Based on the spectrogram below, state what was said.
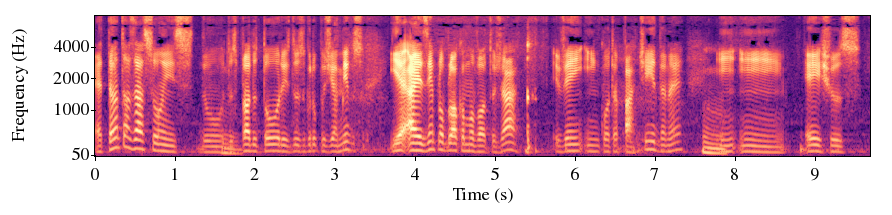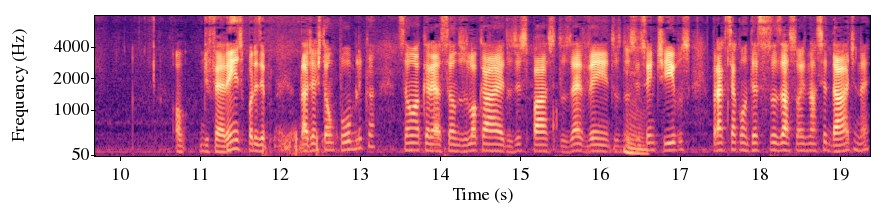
É, tanto as ações do- dos produtores, dos grupos de amigos, e a exemplo o Bloco Amor Volto Já, vem em contrapartida, né, Hum. em, em eixos diferentes, por exemplo, da gestão pública, são a criação dos locais, dos espaços, dos eventos, dos incentivos, para que se aconteçam essas ações na cidade, né?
